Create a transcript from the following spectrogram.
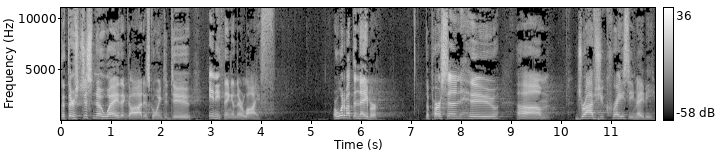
that there's just no way that God is going to do anything in their life? Or what about the neighbor? The person who um, drives you crazy, maybe.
